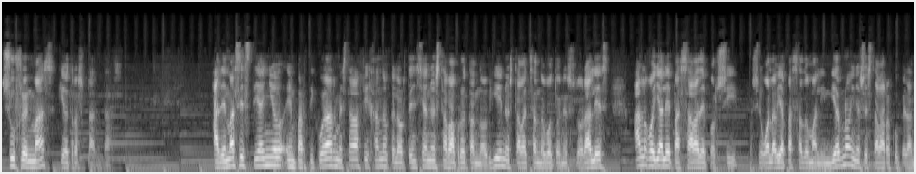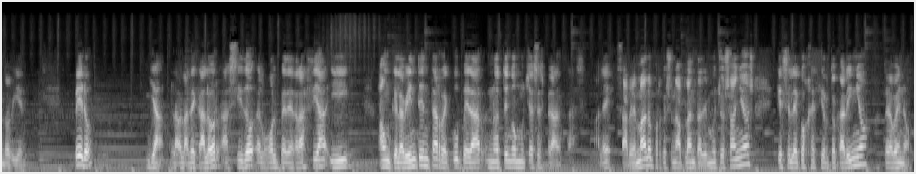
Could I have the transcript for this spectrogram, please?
sufren más que otras plantas. Además, este año en particular me estaba fijando que la hortensia no estaba brotando bien, no estaba echando botones florales, algo ya le pasaba de por sí, pues igual había pasado mal invierno y no se estaba recuperando bien. Pero ya, la ola de calor ha sido el golpe de gracia y aunque la voy a intentar recuperar, no tengo muchas esperanzas. ¿vale? Sabe malo porque es una planta de muchos años que se le coge cierto cariño, pero bueno,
